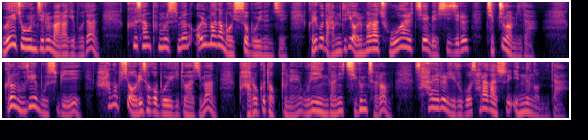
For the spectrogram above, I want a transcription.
왜 좋은지를 말하기보단 그 상품을 쓰면 얼마나 멋있어 보이는지, 그리고 남들이 얼마나 좋아할지의 메시지를 집중합니다. 그런 우리의 모습이 한없이 어리석어 보이기도 하지만 바로 그 덕분에 우리 인간이 지금처럼 사회를 이루고 살아갈 수 있는 겁니다.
